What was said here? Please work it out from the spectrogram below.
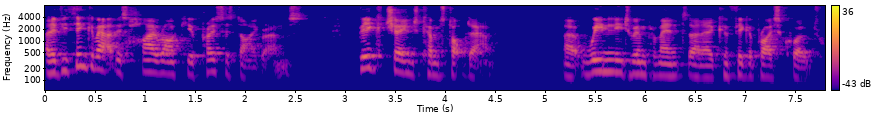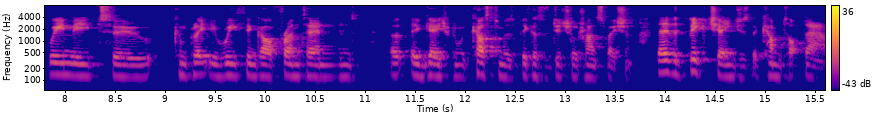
And if you think about this hierarchy of process diagrams, big change comes top down. Uh, we need to implement a configure price quote. We need to completely rethink our front end uh, engagement with customers because of digital transformation. They're the big changes that come top down.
